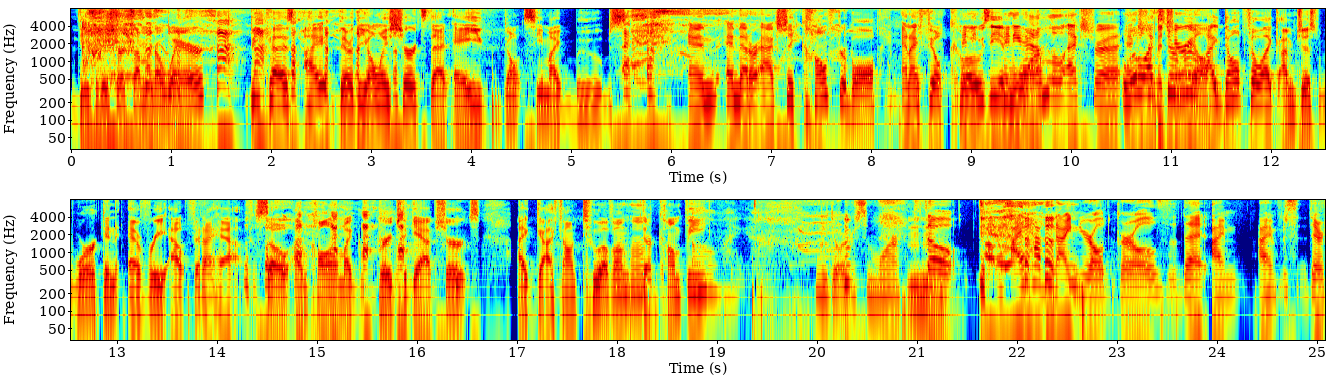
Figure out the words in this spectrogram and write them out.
These are the shirts I'm going to wear because I they're the only shirts that a you don't see my boobs, and and that are actually comfortable, and I feel cozy and, and you warm have a little extra, a little extra, extra material. room. I don't feel like I'm just working every outfit I have. So I'm calling them my Bridge the Gap shirts. I got, I found two of them. They're comfy. Need to order some more. Mm-hmm. So uh, I have nine year old girls that I'm I'm they're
